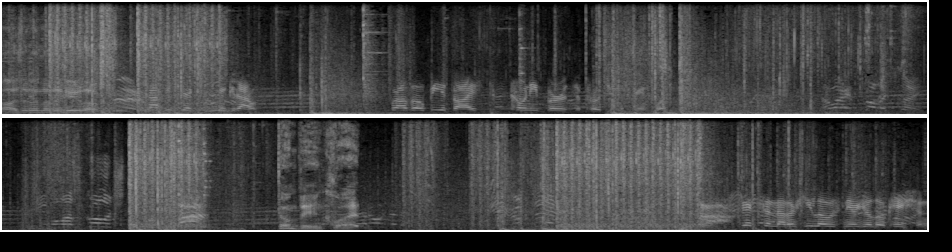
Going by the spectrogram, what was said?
Oh, Eyes on another helo. Copy, 6. Take it out. Bravo, be advised. Konni Birds approaching the with reinforcements. Done being quiet. 6. Another helo is near your location.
